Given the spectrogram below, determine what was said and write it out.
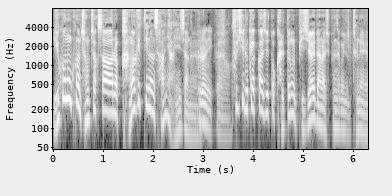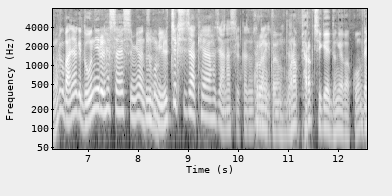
이거는 그런 정책 사안을 강하게 띄는 사안이 아니잖아요. 그러니까요. 굳이 이렇게까지 또 갈등을 빚어야 되나 싶은 생각이 좀 드네요. 그리고 만약에 논의를 했어야 했으면 조금 음. 일찍 시작해야 하지 않았을까 좀 생각이 그러니까요. 듭니다. 워낙 벼락치기에 능해갖고 네.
